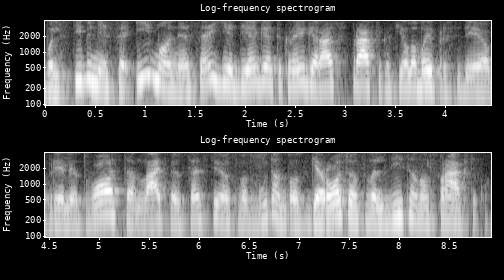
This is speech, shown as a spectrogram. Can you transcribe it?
valstybinėse įmonėse jie dėgia tikrai gerasis praktikas, jie labai prisidėjo prie Lietuvos, ten Latvijos, Estijos, vad būtent tos gerosios valdysenos praktikų.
